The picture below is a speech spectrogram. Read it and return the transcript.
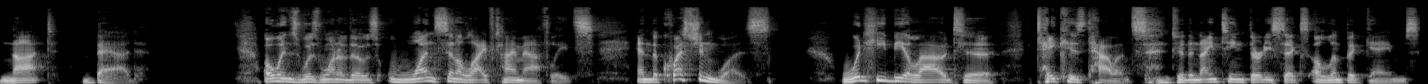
Not bad. Owens was one of those once in a lifetime athletes. And the question was, would he be allowed to take his talents to the 1936 Olympic Games,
